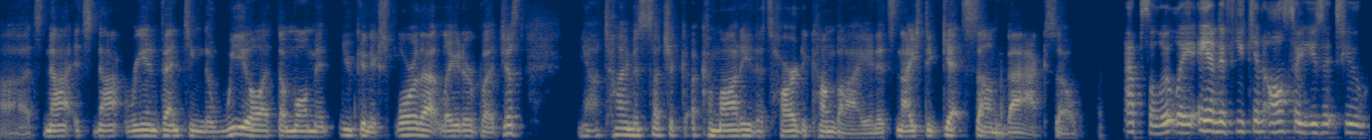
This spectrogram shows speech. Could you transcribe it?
Uh, it's not it's not reinventing the wheel at the moment. You can explore that later, but just you know, time is such a, a commodity that's hard to come by, and it's nice to get some back. So, absolutely, and if you can also use it to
